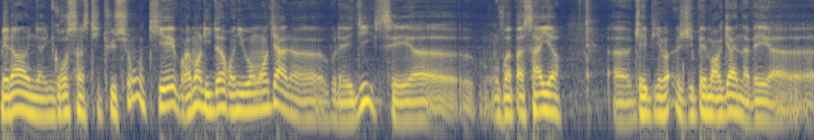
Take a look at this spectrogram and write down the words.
Mais là, une, une grosse institution qui est vraiment leader au niveau mondial. Euh, vous l'avez dit, c'est euh, on voit pas ça ailleurs. Euh, JP, JP Morgan avait euh,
